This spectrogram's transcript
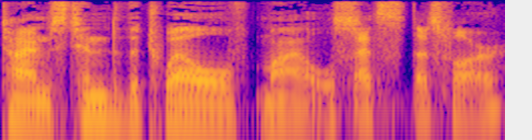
times 10 to the 12 miles. That's that's far,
